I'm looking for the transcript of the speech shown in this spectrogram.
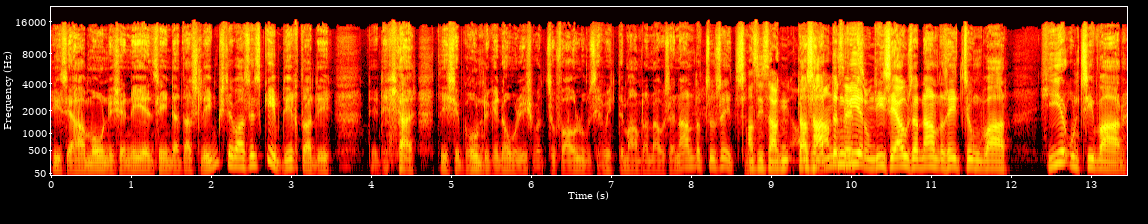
Diese harmonischen Ehen sind ja das Schlimmste, was es gibt. Nicht? Die, die, die, das ist Im Grunde genommen ist man zu faul, um sich mit dem anderen auseinanderzusetzen. Also Sie sagen, das hatten wir. Diese Auseinandersetzung war hier und sie war,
